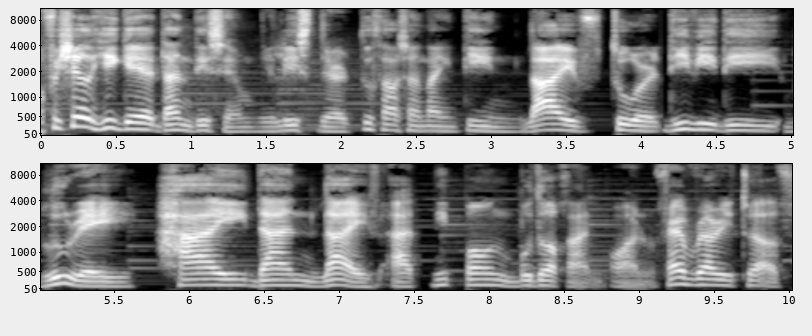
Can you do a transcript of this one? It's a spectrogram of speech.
Official Hige Dandism released their 2019 live tour DVD Blu-ray High Dan Live at Nippon Budokan on February 12,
